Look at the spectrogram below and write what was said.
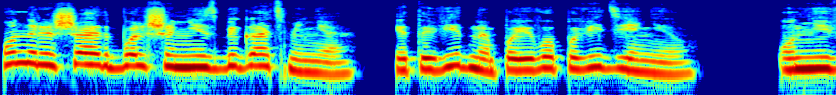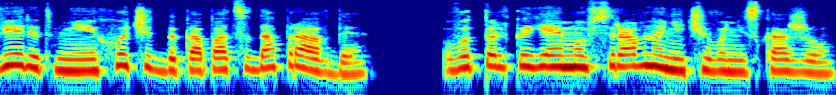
Он решает больше не избегать меня, это видно по его поведению. Он не верит мне и хочет докопаться до правды. Вот только я ему все равно ничего не скажу.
